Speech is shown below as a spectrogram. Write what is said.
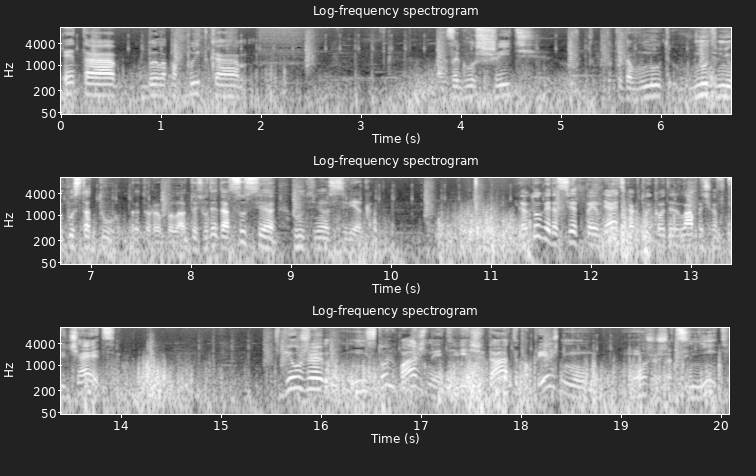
это была попытка заглушить вот эту внут, внутреннюю пустоту, которая была. То есть вот это отсутствие внутреннего света. И как только этот свет появляется, как только вот эта лампочка включается, тебе уже не столь важны эти вещи. Да, ты по-прежнему можешь оценить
